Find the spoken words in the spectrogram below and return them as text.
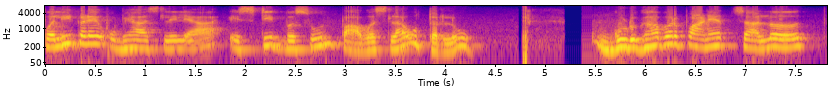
पलीकडे उभ्या असलेल्या एसटीत बसून पावसला उतरलो. गुडघाभर पाण्यात चालत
